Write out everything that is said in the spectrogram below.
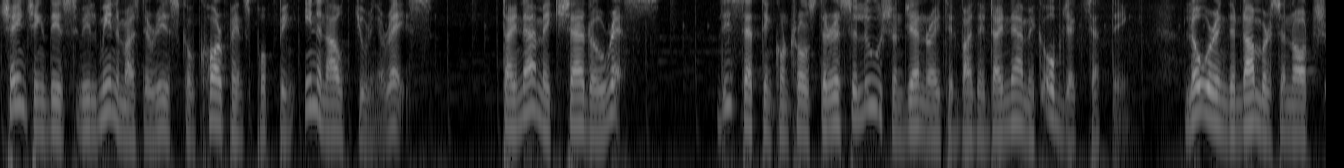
Changing this will minimize the risk of car paints popping in and out during a race. Dynamic Shadow Res. This setting controls the resolution generated by the dynamic object setting. Lowering the numbers a notch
